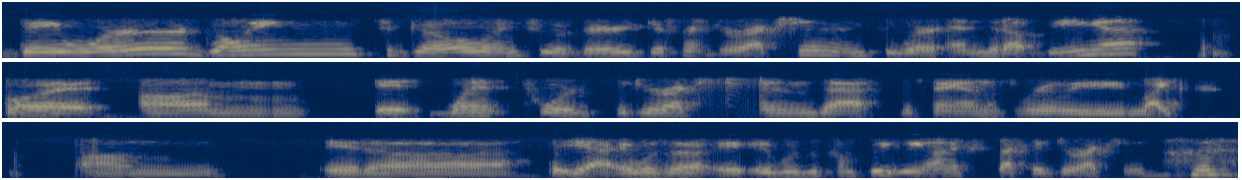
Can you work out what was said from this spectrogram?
they were going to go into a very different direction into where it ended up being at, but um, it went towards the direction that the fans really liked. Um, it uh, but yeah, it was a it, it was a completely unexpected direction.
